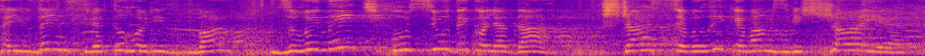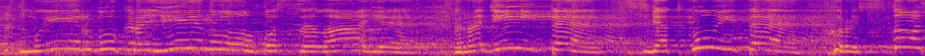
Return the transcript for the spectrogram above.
Хай в день святого Різдва дзвенить усюди коляда, щастя велике вам звіщає, мир в Україну посилає. Радійте, святкуйте, Христос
